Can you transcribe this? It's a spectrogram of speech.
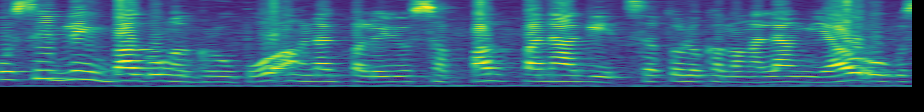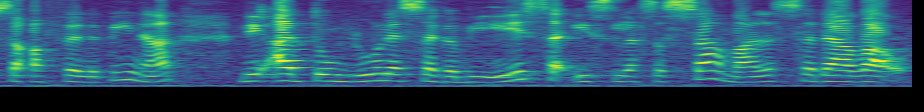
Posibleng bago nga grupo ang nagpaluyo sa pagpanagit sa tulo ka mga langyaw ug usa ka Filipina ni adtong Lunes sa gabi sa isla sa Samal sa Davao.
